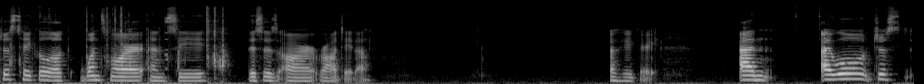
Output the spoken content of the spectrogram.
just take a look once more and see this is our raw data. Okay, great. And I will just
